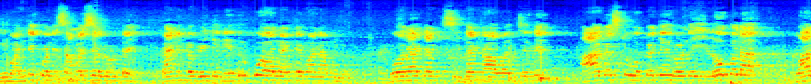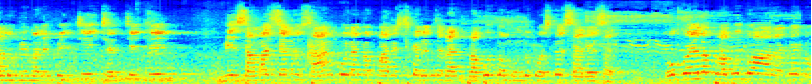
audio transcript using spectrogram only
ఇవన్నీ కొన్ని సమస్యలు ఉంటాయి. కానీ ఇంకా వీటిని ఎదుర్కోవాలంటే మనము పోరాటానికి సిద్ధం కావాల్సిందే ఆగస్టు ఒకటి రెండు ఈ లోపల వాళ్ళు మిమ్మల్ని పిలిచి చర్చించి మీ సమస్యను సానుకూలంగా పరిష్కరించడానికి ప్రభుత్వం ముందుకు వస్తే సరే సరే. ఒకవేళ ప్రభుత్వం ఆ రకంగా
